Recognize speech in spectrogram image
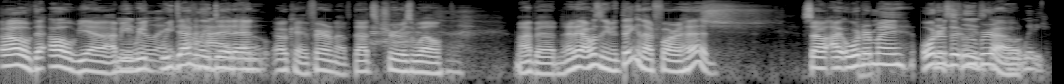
Oh, that. Oh, yeah. I mean, You we know, we like, definitely did. And okay, fair enough. That's true as well. My bad. I, I wasn't even thinking that far ahead. So I order my order This the Uber got me out. Witty.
